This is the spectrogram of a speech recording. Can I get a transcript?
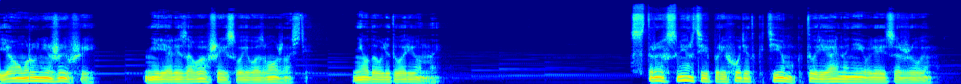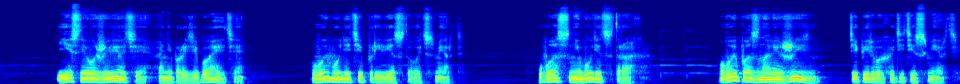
Я умру не живший, не реализовавший свои возможности, неудовлетворенный. Страх смерти приходит к тем, кто реально не является живым. Если вы живете, а не прозябаете – вы будете приветствовать смерть. У вас не будет страха. Вы познали жизнь, теперь вы хотите смерти.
